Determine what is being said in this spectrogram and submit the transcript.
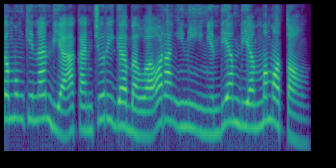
kemungkinan dia akan curiga bahwa orang ini ingin diam-diam memotong.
